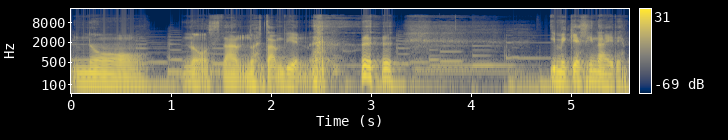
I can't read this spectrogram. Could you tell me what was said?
no, no, están, no están bien. y me quedé sin aire.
